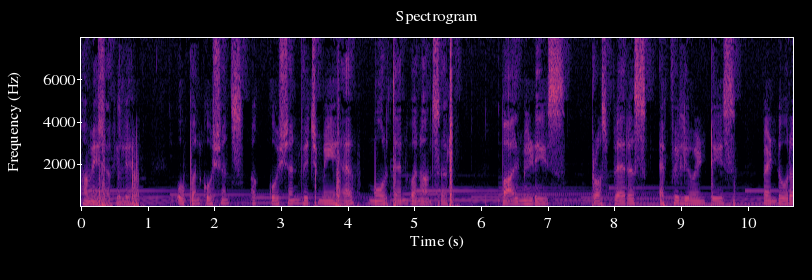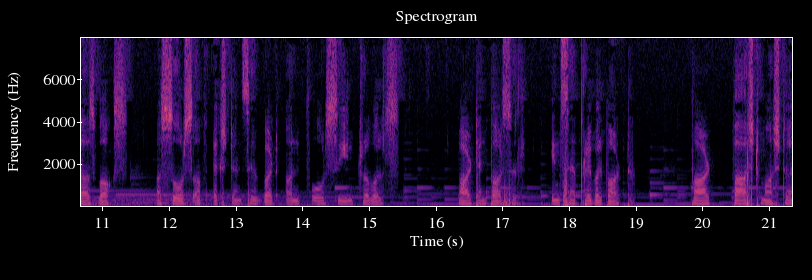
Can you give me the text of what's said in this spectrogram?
हमेशा के लिए। open question a question which may have more than one answer palmy days prosperous affluent days pandora's box a source of extensive but unforeseen troubles part and parcel inseparable part part past master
